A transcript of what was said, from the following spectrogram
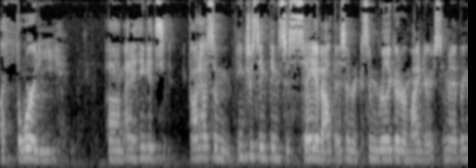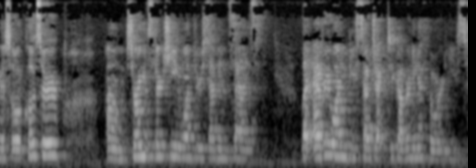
authority. Um, and I think it's God has some interesting things to say about this and some really good reminders. So I'm going to bring this a little closer. Um, so Romans 13, 1 through 7 says, Let everyone be subject to governing authorities,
